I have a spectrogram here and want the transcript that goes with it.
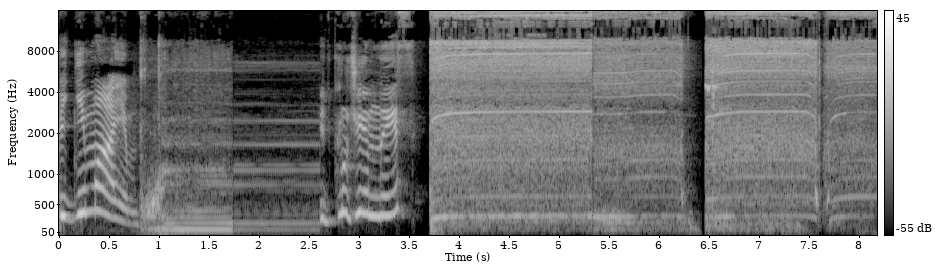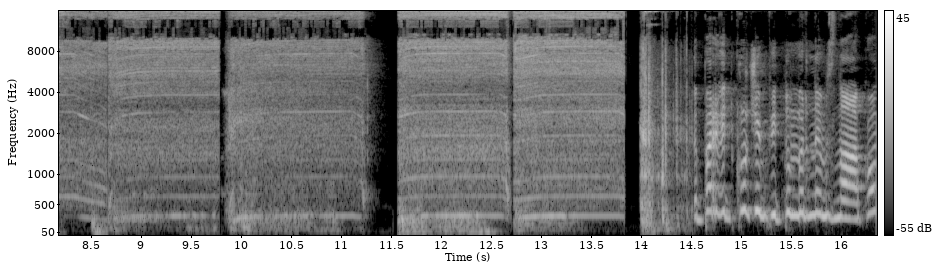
Піднімаємо. Відкручуємо низ. Тепер відкручуємо під номерним знаком.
